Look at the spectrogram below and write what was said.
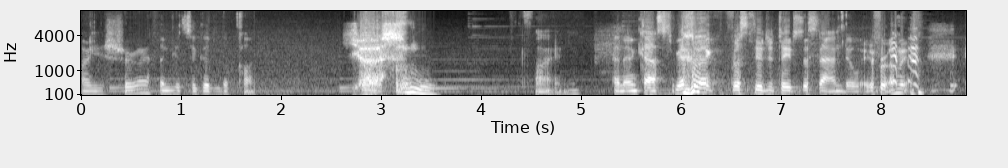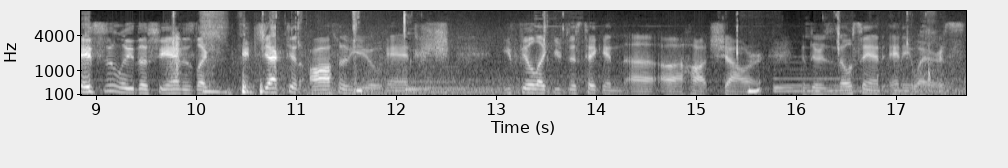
Are you sure? I think it's a good look on. Yes. Fine. And then Caspian like prestidigitates the sand away from it. Instantly, the sand is like ejected off of you, and you feel like you've just taken a, a hot shower. And there's no sand anywheres.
